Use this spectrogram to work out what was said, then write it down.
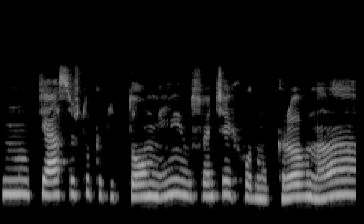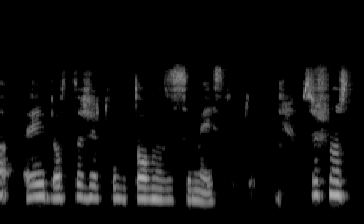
но тя също като Томи, освен че е хладнокръвна, е и доста жертвоготовна за семейството. Всъщност,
